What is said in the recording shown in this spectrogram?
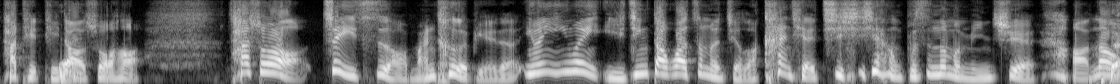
他提提到说哈。他说：“哦，这一次哦，蛮特别的，因为因为已经倒挂这么久了，看起来迹象不是那么明确啊。那我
